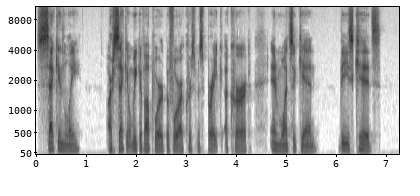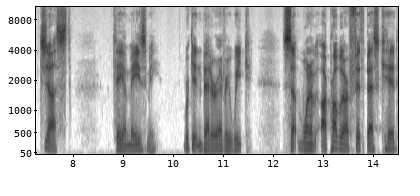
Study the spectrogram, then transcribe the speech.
secondly, our second week of Upward before our Christmas break occurred. And once again, these kids just, they amaze me. We're getting better every week. So one of our, probably our fifth best kid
